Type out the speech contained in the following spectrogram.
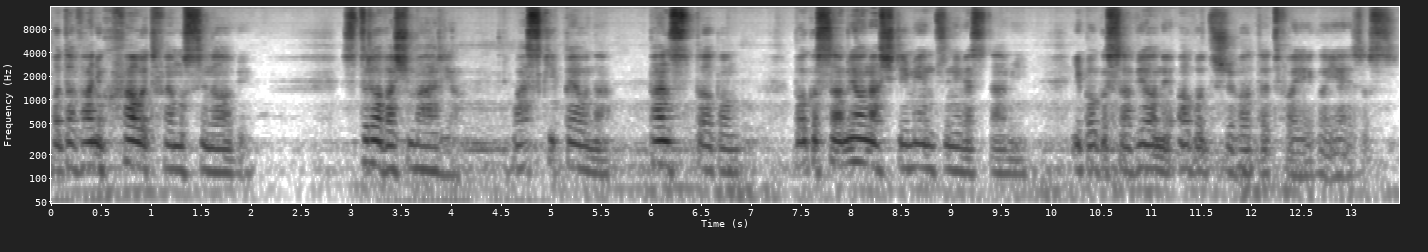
w oddawaniu chwały Twojemu Synowi. Zdrowaś Mario, łaski pełna, Pan z Tobą, Błogosławionaś Ty między niewiastami i błogosławiony owoc żywota Twojego Jezus.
